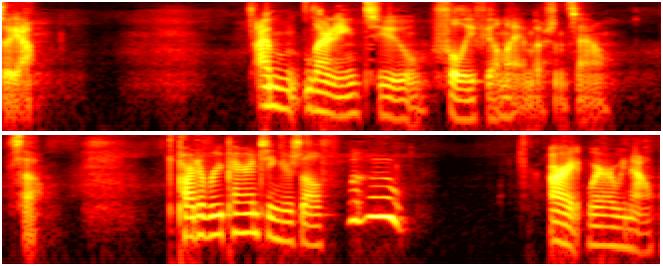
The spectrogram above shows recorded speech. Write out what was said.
so, yeah. I'm learning to fully feel my emotions now. So, it's part of reparenting yourself. Woohoo! All right, where are we now?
